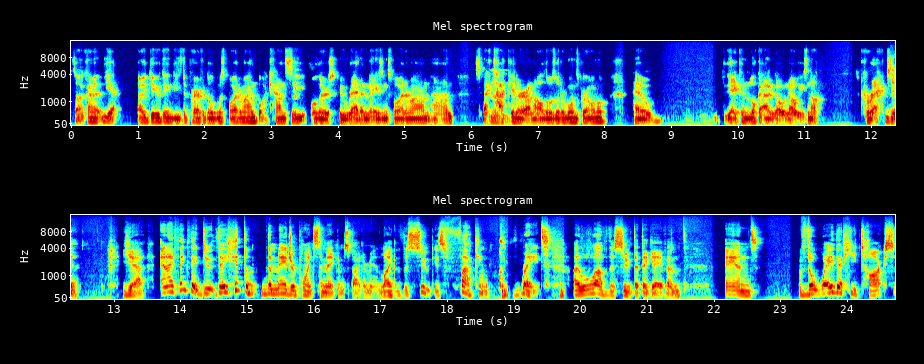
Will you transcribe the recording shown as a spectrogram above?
So I kind of yeah, I do think he's the perfect Ultimate Spider-Man, but I can see others who read Amazing Spider-Man and Spectacular and all those other ones growing up how they can look at it and go, no, he's not correct. Yeah. Yeah, and I think they do. They hit the the major points to make him Spider Man. Like the suit is fucking great. I love the suit that they gave him, and the way that he talks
